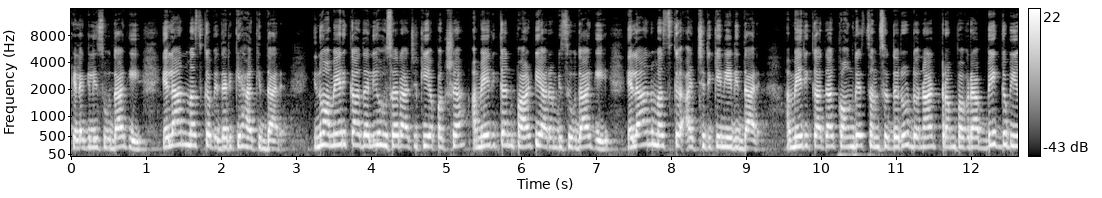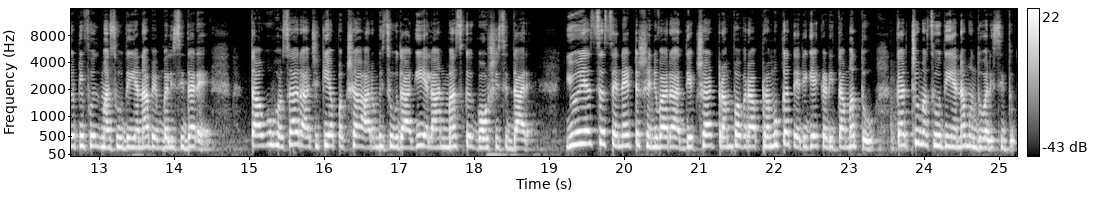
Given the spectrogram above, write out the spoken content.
ಕೆಳಗಿಳಿಸುವುದಾಗಿ ಎಲಾನ್ ಮಸ್ಕ್ ಬೆದರಿಕೆ ಹಾಕಿದ್ದಾರೆ. ಇನ್ನು ಅಮೆರಿಕದಲ್ಲಿ ಹೊಸ ರಾಜಕೀಯ ಪಕ್ಷ ಅಮೆರಿಕನ್ ಪಾರ್ಟಿ ಆರಂಭಿಸುವುದಾಗಿ ಎಲಾನ್ ಮಸ್ಕ್ ಎಚ್ಚರಿಕೆ ನೀಡಿದ್ದಾರೆ. ಅಮೆರಿಕದ ಕಾಂಗ್ರೆಸ್ ಸಂಸದರು ಡೊನಾಲ್ಡ್ ಟ್ರಂಪ್ ಅವರ ಬಿಗ್ ಬ್ಯೂಟಿಫುಲ್ ಮಸೂದೆಯನ್ನ ಬೆಂಬಲಿಸಿದರೆ ತಾವು ಹೊಸ ರಾಜಕೀಯ ಪಕ್ಷ ಆರಂಭಿಸುವುದಾಗಿ ಎಲಾನ್ ಮಸ್ಕ್ ಘೋಷಿಸಿದ್ದಾರೆ. ಯುಎಸ್ ಸೆನೆಟ್ ಶನಿವಾರ ಅಧ್ಯಕ್ಷ ಟ್ರಂಪ್ ಅವರ ಪ್ರಮುಖ ತೆರಿಗೆ ಕಡಿತ ಮತ್ತು ಖರ್ಚು ಮಸೂದೆಯನ್ನ ಮುಂದುವರಿಸಿತು.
